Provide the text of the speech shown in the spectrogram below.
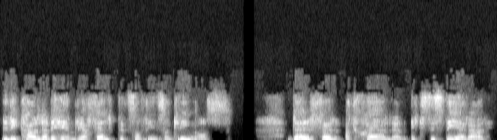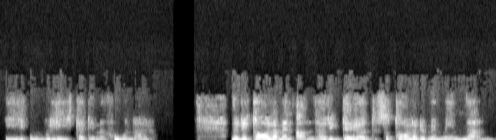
det vi kallar det hemliga fältet som finns omkring oss. Därför att själen existerar i olika dimensioner. När du talar med en anhörig död så talar du med minnen.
